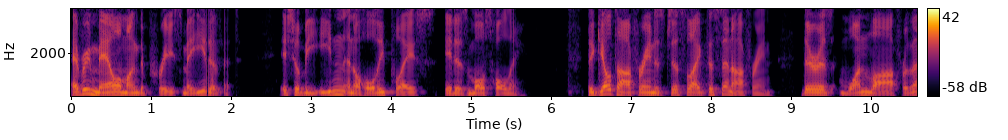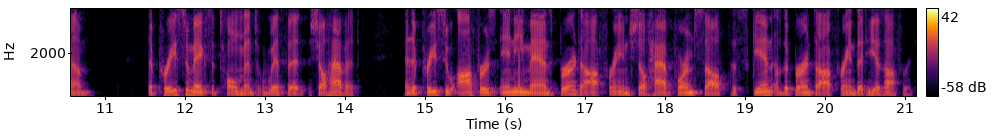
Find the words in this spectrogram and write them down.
Every male among the priests may eat of it. It shall be eaten in a holy place. It is most holy. The guilt offering is just like the sin offering. There is one law for them. The priest who makes atonement with it shall have it. And the priest who offers any man's burnt offering shall have for himself the skin of the burnt offering that he has offered.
